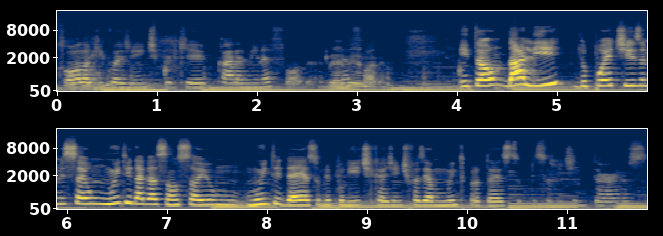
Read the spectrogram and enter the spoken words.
Só Cola vamos. aqui com a gente, porque, cara, a mina é foda. A mina é, mesmo. foda. Então, dali, do Poetisa, me saiu muita indagação, saiu muita ideia sobre política. A gente fazia muito protesto, principalmente internos.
